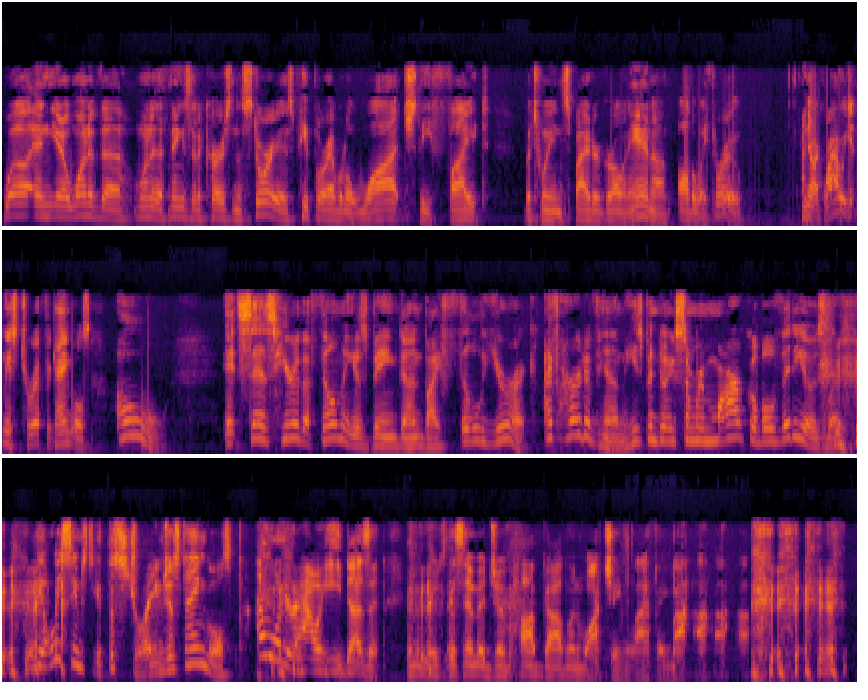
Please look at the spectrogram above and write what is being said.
Well, and you know one of the one of the things that occurs in the story is people are able to watch the fight between Spider Girl and Anna all the way through, and they're like, "Why are we getting these terrific angles?" Oh, it says here the filming is being done by Phil Urich. I've heard of him. He's been doing some remarkable videos lately. he always seems to get the strangest angles. I wonder how he does it. And then there's this image of Hobgoblin watching, laughing.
